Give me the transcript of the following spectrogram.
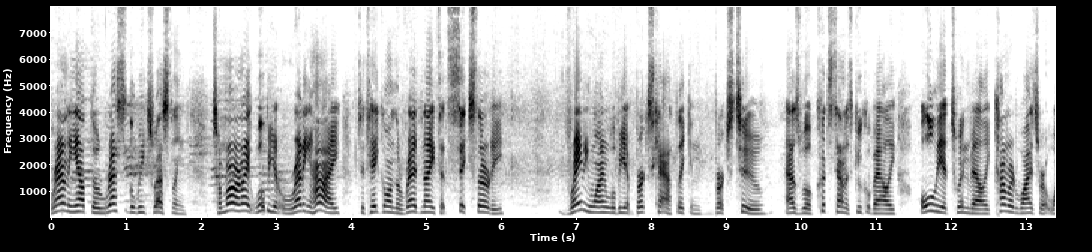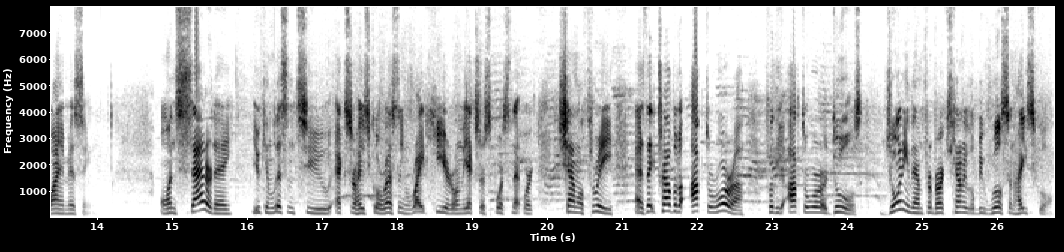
Rounding out the rest of the week's wrestling, tomorrow night we'll be at Reading High to take on the Red Knights at 6:30. Brandywine will be at Berks Catholic and Berks 2, as will Kutztown at Schuylkill Valley, Oley at Twin Valley, Conrad Weiser at Wyomissing. On Saturday, you can listen to Exeter High School Wrestling right here on the Exeter Sports Network, Channel 3, as they travel to Octorara for the Octorara Duels. Joining them from Berks County will be Wilson High School.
